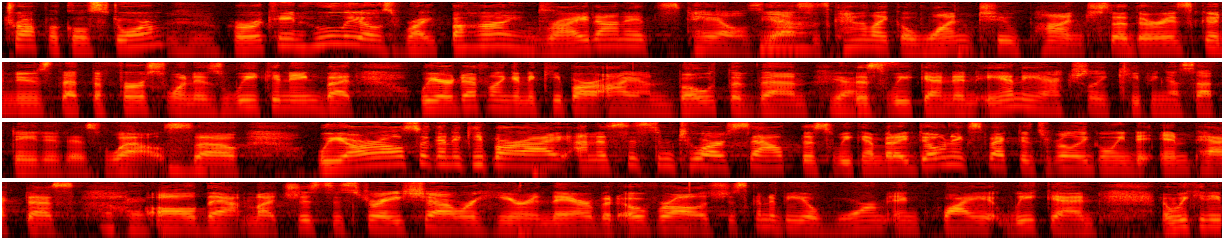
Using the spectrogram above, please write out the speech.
tropical storm, mm -hmm. Hurricane Julio's right behind. Right on its tails, yeah. yes. It's kind of like a one-two punch. So there is good news that the first one is weakening, but we are definitely going to keep our eye on both of them yes. this weekend. And Annie actually keeping us updated as well. Mm -hmm. So we are also going to keep our eye on a system to our south this weekend, but I don't expect it's really going to impact us okay. all that much. Just a stray shower here and there, but overall, it's just going to be a warm and quiet weekend. And we can even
